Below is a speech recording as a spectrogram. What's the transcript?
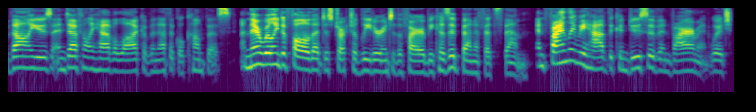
values, and definitely have a lack of an ethical compass. And they're willing to follow that destructive leader into the fire because it benefits them. And finally, we have the conducive environment, which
